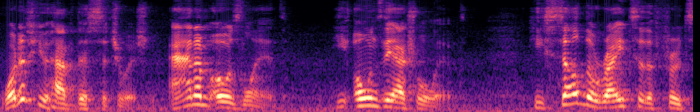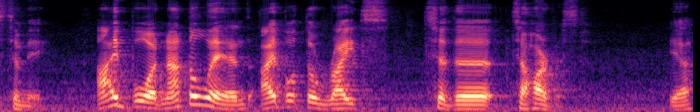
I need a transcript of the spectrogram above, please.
What if you have this situation? Adam owes land. He owns the actual land. He sell the rights of the fruits to me. I bought not the land. I bought the rights to the to harvest. Yeah.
